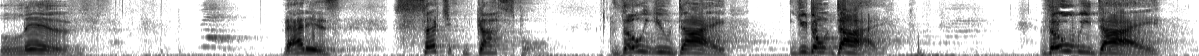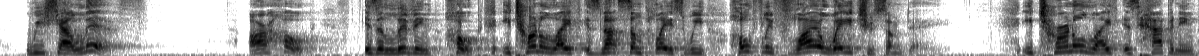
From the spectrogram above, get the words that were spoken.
live. That is such gospel. Though you die, you don't die. Though we die, we shall live. Our hope is a living hope. Eternal life is not some place we hopefully fly away to someday. Eternal life is happening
